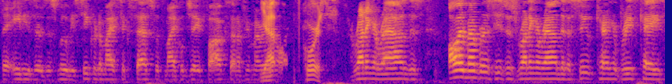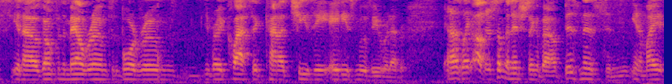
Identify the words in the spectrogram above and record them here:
the 80s, there was this movie, Secret of My Success, with Michael J. Fox. I don't know if you remember Yeah, of course. Running around, just all I remember is he's just running around in a suit, carrying a briefcase, you know, going from the mail room to the boardroom, very classic kind of cheesy 80s movie or whatever. And I was like, oh, there's something interesting about business. And, you know, my,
